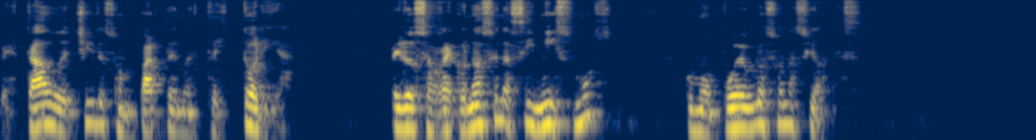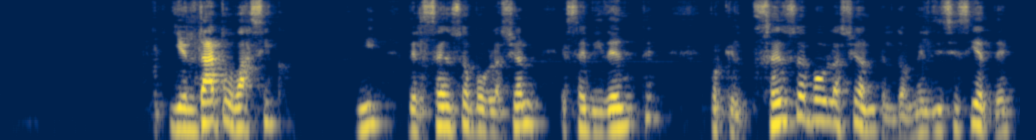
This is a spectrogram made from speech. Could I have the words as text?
Estado de Chile, son parte de nuestra historia, pero se reconocen a sí mismos como pueblos o naciones. Y el dato básico del censo de población es evidente porque el censo de población del 2017,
